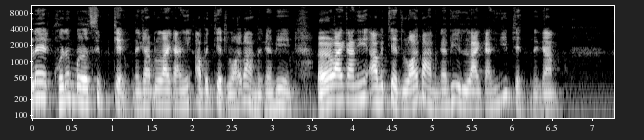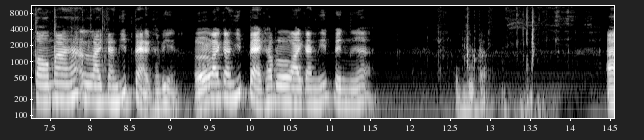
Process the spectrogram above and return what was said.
เลขคนเบอร์สิบเจ็ดนะครับ รายการนี้เอาไปเจ็ดร้อยบาทเหมือนกันพี่เออรายการนี้เอาไปเจ็ดร้อยบาทเหมือนกันพี่ รายการที่ยี่สิบเจ็ดนะครับ ต่อมาฮะรายการยี่สิบแปดครับพี่เออรายการยี่สิบแปดครับ รายการนี้เป็นเนื้อ ผมดูแบบ อ่า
